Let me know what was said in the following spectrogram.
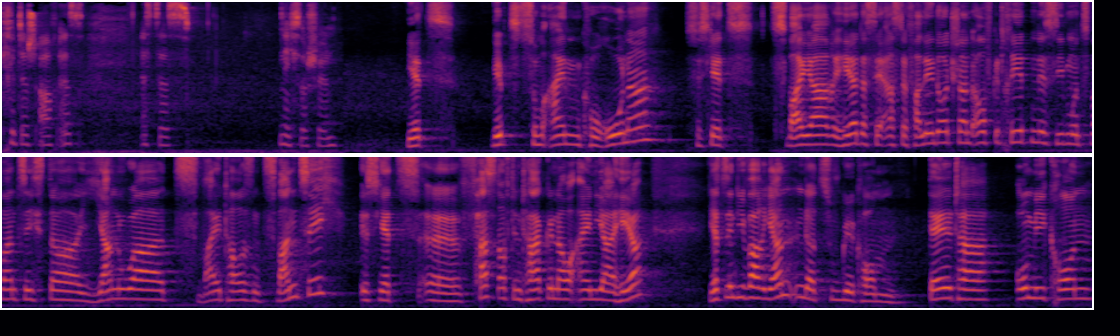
kritisch auch ist, ist das nicht so schön. Jetzt gibt es zum einen Corona. Es ist jetzt zwei Jahre her, dass der erste Fall in Deutschland aufgetreten ist. 27. Januar 2020 ist jetzt äh, fast auf den Tag genau ein Jahr her. Jetzt sind die Varianten dazugekommen. Delta, Omikron.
